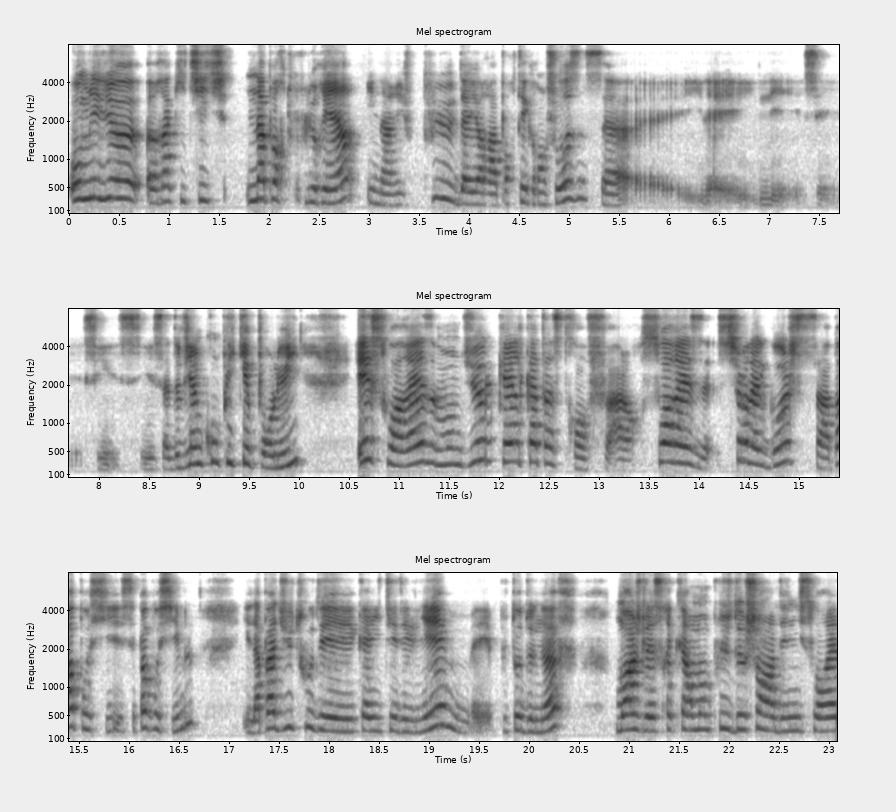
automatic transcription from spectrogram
Au milieu, Rakitic n'apporte plus rien. Il n'arrive plus d'ailleurs à apporter grand-chose. Ça, devient compliqué pour lui. Et Suarez, mon Dieu, quelle catastrophe. Alors Suarez sur l'aile gauche, ça pas possible, c'est pas possible. Il n'a pas du tout des qualités d'ailier, mais plutôt de neuf. Moi, je laisserais clairement plus de champ à Denis Suarez.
